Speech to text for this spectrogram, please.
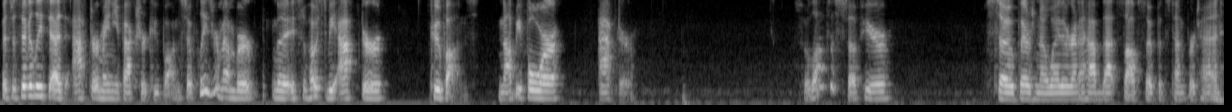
but specifically says after manufacturer coupons. So please remember that it's supposed to be after coupons, not before, after. So lots of stuff here. Soap, there's no way they're going to have that soft soap. It's 10 for 10.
